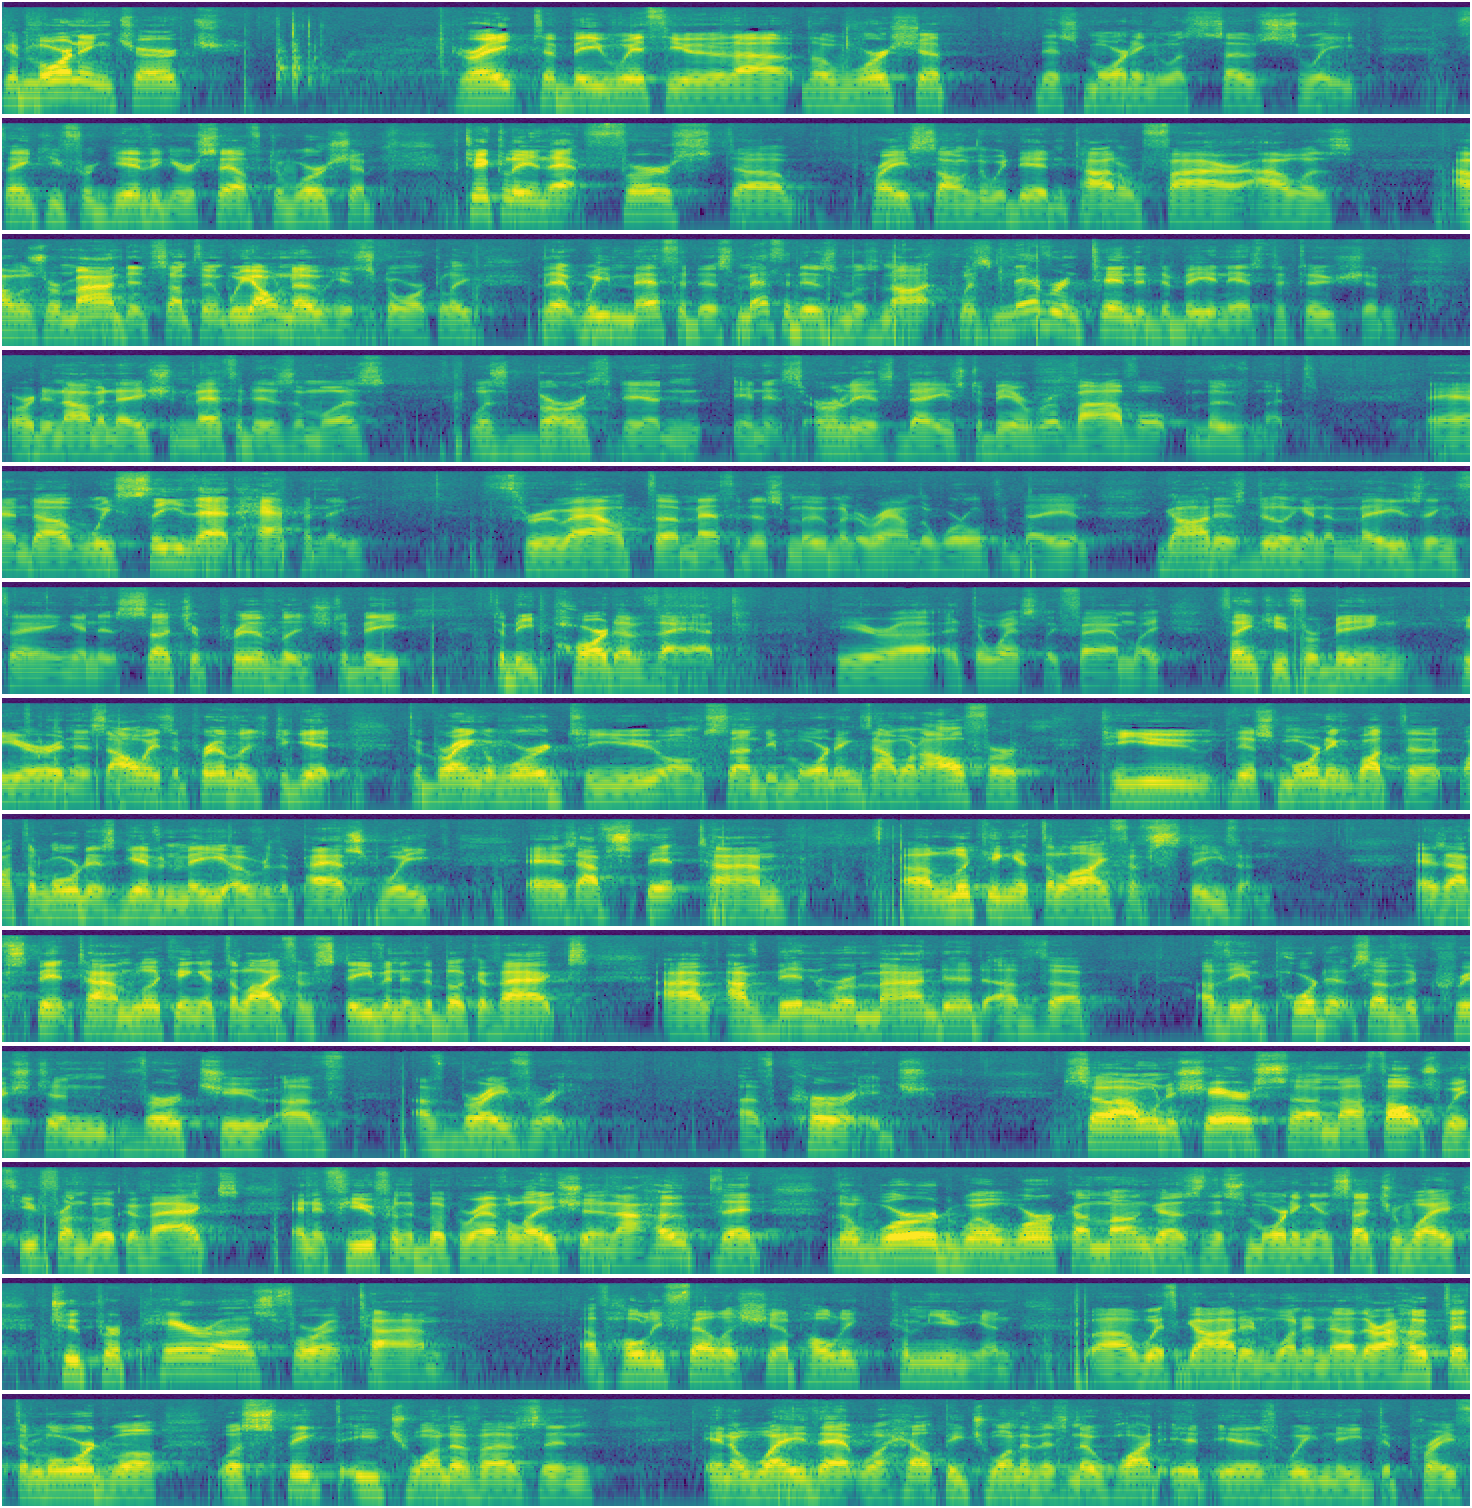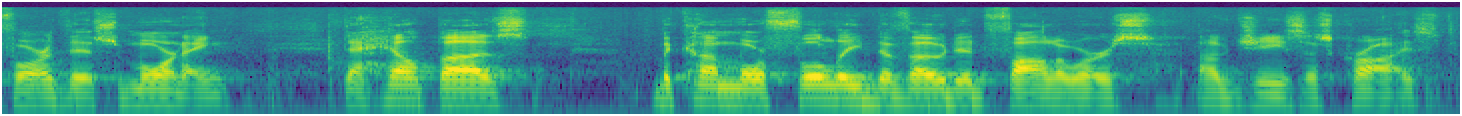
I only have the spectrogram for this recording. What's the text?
Good morning, church. Great to be with you. The, the worship this morning was so sweet. Thank you for giving yourself to worship. Particularly in that first uh, praise song that we did entitled Fire, I was, I was reminded something we all know historically that we Methodists, Methodism was, not, was never intended to be an institution or a denomination. Methodism was, was birthed in, in its earliest days to be a revival movement. And uh, we see that happening throughout the Methodist movement around the world today. And God is doing an amazing thing, and it's such a privilege to be, to be part of that here uh, at the Wesley family. Thank you for being here, and it's always a privilege to get to bring a word to you on Sunday mornings. I want to offer to you this morning what the, what the Lord has given me over the past week as I've spent time uh, looking at the life of Stephen as I've spent time looking at the life of Stephen in the book of Acts, I've, I've been reminded of the, of the importance of the Christian virtue of, of bravery, of courage. So I want to share some uh, thoughts with you from the book of Acts and a few from the book of Revelation. And I hope that the word will work among us this morning in such a way to prepare us for a time of holy fellowship, holy communion uh, with God and one another. I hope that the Lord will, will speak to each one of us in, in a way that will help each one of us know what it is we need to pray for this morning to help us become more fully devoted followers of Jesus Christ.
